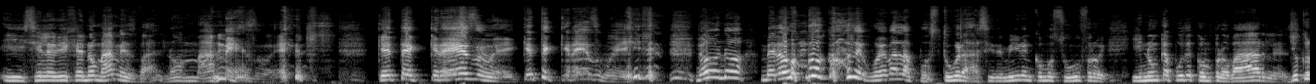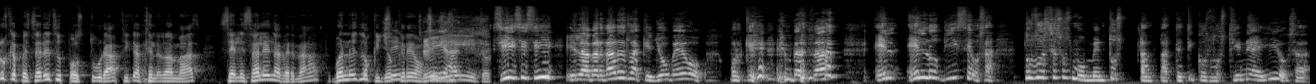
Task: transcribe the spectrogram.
Y sí le dije, no mames, Val, no mames, güey. ¿Qué te crees, güey? ¿Qué te crees, güey? No, no, me da un poco de hueva la postura, así de miren cómo sufro y, y nunca pude comprobarles. Yo creo que a pesar de su postura, fíjate nada más, se le sale la verdad. Bueno, es lo que yo Sí, creo. Sí, sí, sí, sí, y la verdad es la que yo veo, porque en verdad él, él lo dice, o sea, todos esos momentos tan patéticos los tiene ahí, o sea,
